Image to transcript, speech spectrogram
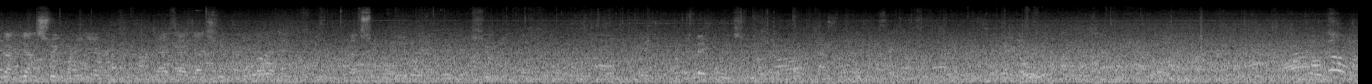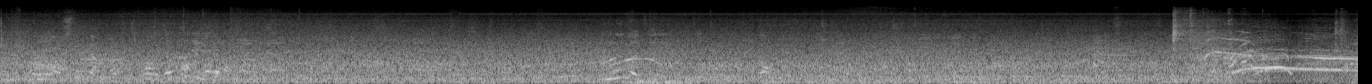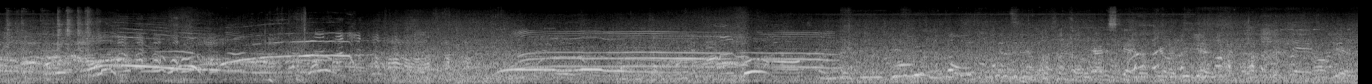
这样这样睡满意，再再再睡满意。got a schedule. You're going to do this. Out here.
